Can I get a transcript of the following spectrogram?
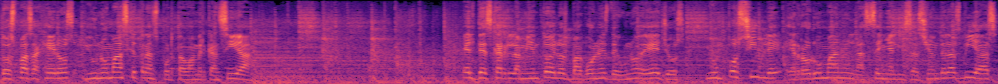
Dos pasajeros y uno más que transportaba mercancía el descarrilamiento de los vagones de uno de ellos y un posible error humano en la señalización de las vías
